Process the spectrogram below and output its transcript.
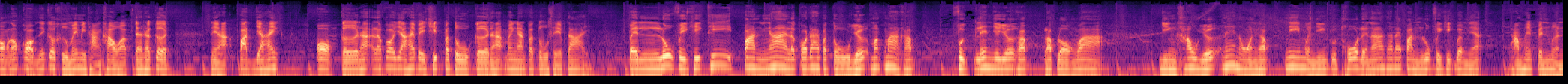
ออกนอกกรอบนี่ก็คือไม่มีทางเข้าครับ แต่ถ้าเกิดเนี่ยปัดอย่าให้ออกเกินฮะแล้วก็อย่าให้ไปชิดประตูเกินนะฮะไม่งั้นประตูเซฟได้ เป็นลูกฟรีคิกที่ปั้นง่ายแล้วก็ได้ประตูเยอะมากๆครับ ฝึกเล่นเยอะๆครับ รับรองว่ายิงเข้าเยอะแน่นอนครับ นี่เหมือนยิงจุดโทษเลยนะ ถ้าได้ปั้นลูกฟรีคิกแบบเนี้ยทำให้เป็นเหมือน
